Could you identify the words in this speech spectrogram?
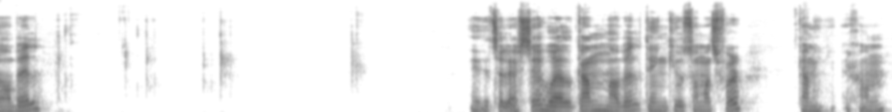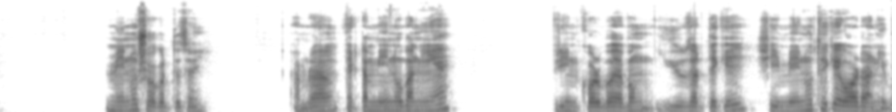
নভেল এতে চলে আসছে welcome Novel thank you so much for coming এখন মেনু শো করতে চাই। আমরা একটা মেনু বানিয়ে প্রিন্ট করব এবং ইউজার থেকে সেই মেনু থেকে অর্ডার নিব।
